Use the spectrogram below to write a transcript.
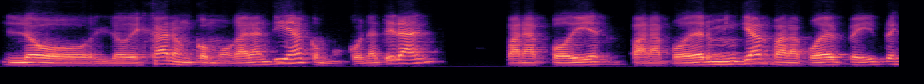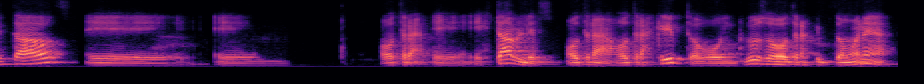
lo, lo dejaron como garantía, como colateral, para poder, para poder mintear, para poder pedir prestados eh, eh, otra, eh, estables, otras, otras criptos o incluso otras criptomonedas.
